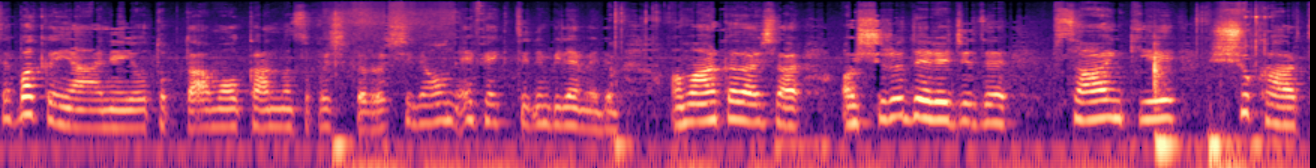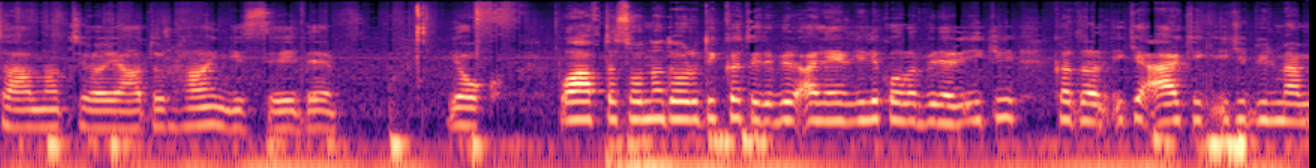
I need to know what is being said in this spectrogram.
İşte bakın yani YouTube'da volkan nasıl fışkırır. Şimdi onun efektini bilemedim. Ama arkadaşlar aşırı derecede sanki şu kartı anlatıyor ya. Dur hangisiydi? Yok. Bu hafta sonuna doğru dikkat edin bir alevlilik olabilir. İki kadın, iki erkek, iki bilmem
